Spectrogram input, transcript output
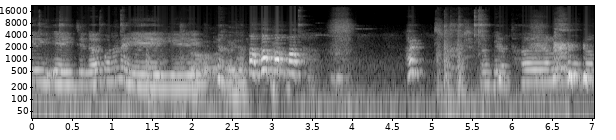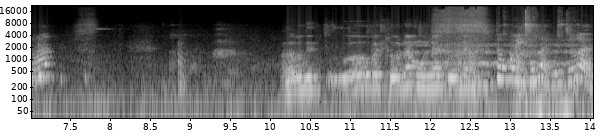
এই এই জায়গা করে না এই এই ও, এই যে। হাট। ব্যথা হয়ে গেল আমার। ভালো বুদ্ধি ও বই ছোনা মোনা ছোনা তো ওই জায়গায় ওই জায়গায়।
